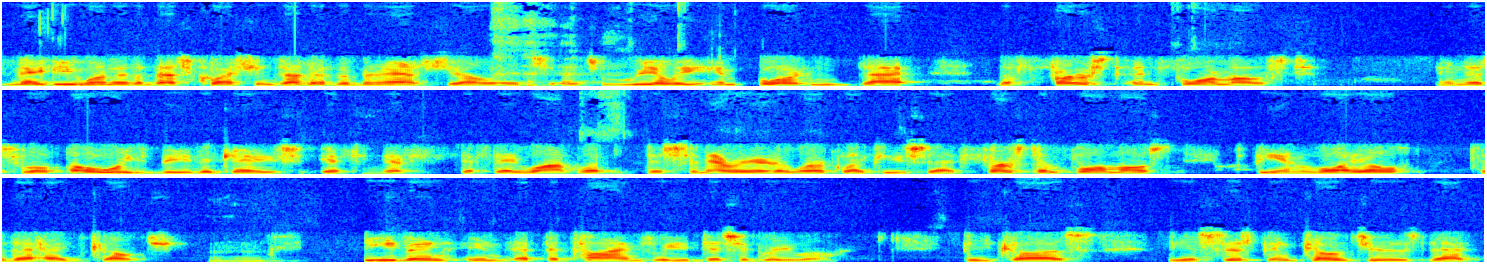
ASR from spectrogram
maybe one of the best questions I've ever been asked, Joe. It's it's really important that the first and foremost, and this will always be the case if if if they want what this scenario to work, like you said, first and foremost, being loyal to the head coach, mm-hmm. even in at the times where you disagree with them, because the assistant coaches that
